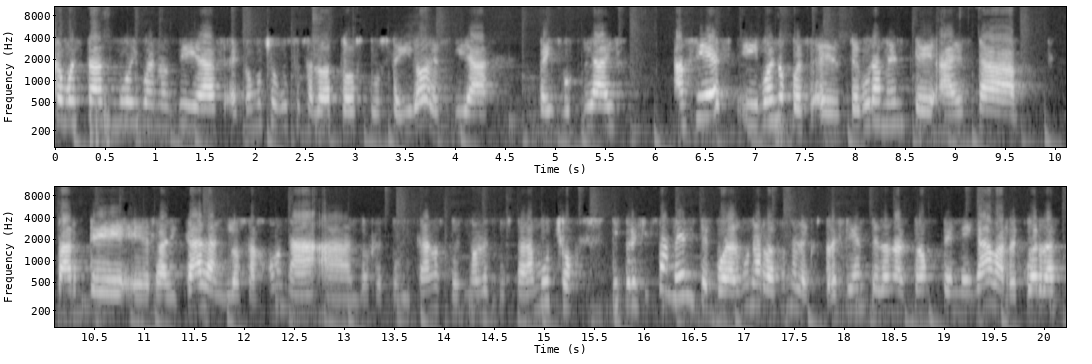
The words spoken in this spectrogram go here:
¿cómo estás? Muy buenos días. Eh, con mucho gusto saludo a todos tus seguidores vía Facebook Live. Así es, y bueno, pues eh, seguramente a esta parte eh, radical anglosajona, a los republicanos, pues no les gustará mucho. Y precisamente por alguna razón el expresidente Donald Trump se negaba, recuerdas,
